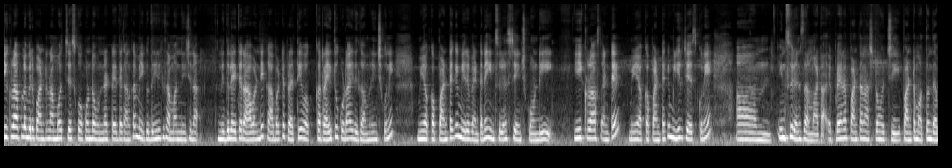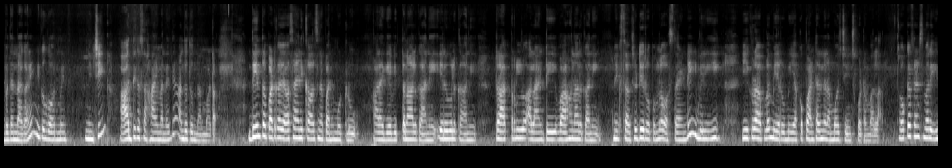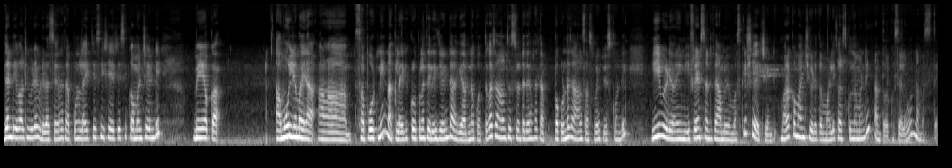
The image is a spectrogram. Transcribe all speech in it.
ఈ క్రాప్లో మీరు పంట నమోదు చేసుకోకుండా ఉన్నట్టయితే కనుక మీకు దీనికి సంబంధించిన నిధులైతే రావండి. కాబట్టి ప్రతి ఒక్క రైతు కూడా ఇది గమనించుకొని మీ యొక్క పంటకి మీరు వెంటనే ఇన్సూరెన్స్ చేయించుకోండి. ఈ క్రాస్ అంటే మీ యొక్క పంటకి మీరు చేసుకునే ఇన్సూరెన్స్ అనమాట ఎప్పుడైనా పంట నష్టం వచ్చి పంట మొత్తం దెబ్బతిన్నా కానీ మీకు గవర్నమెంట్ నుంచి ఆర్థిక సహాయం అనేది అందుతుందన్నమాట. దీంతో పాటుగా వ్యవసాయానికి కావాల్సిన పనిముట్లు అలాగే విత్తనాలు కానీ ఎరువులు కానీ ట్రాక్టర్లు అలాంటి వాహనాలు కానీ మీకు సబ్సిడీ రూపంలో వస్తాయండి. మీరు ఈ ఈ క్రాప్లో మీరు మీ యొక్క పంటని నమోదు చేయించుకోవటం వల్ల. ఓకే ఫ్రెండ్స్ మరి ఇదండి ఇవాళ వీడియో. వీడియో నచ్చితే తప్పకుండా లైక్ చేసి షేర్ చేసి కామెంట్ చేయండి. మీ యొక్క అమూల్యమైన సపోర్ట్ని నాకు లైక్ రూపంలో తెలియజేయండి. అలాగే ఎవరైనా కొత్తగా ఛానల్ చూస్తుంటే కనుక తప్పకుండా ఛానల్ సబ్స్క్రైబ్ చేసుకోండి. ఈ వీడియోని మీ ఫ్రెండ్స్ అండ్ ఫ్యామిలీ మెంబర్స్కి షేర్ చేయండి. మరొక మంచి వీడియోతో మళ్ళీ కలుసుకుందామండి. అంతవరకు సెలవు. నమస్తే.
